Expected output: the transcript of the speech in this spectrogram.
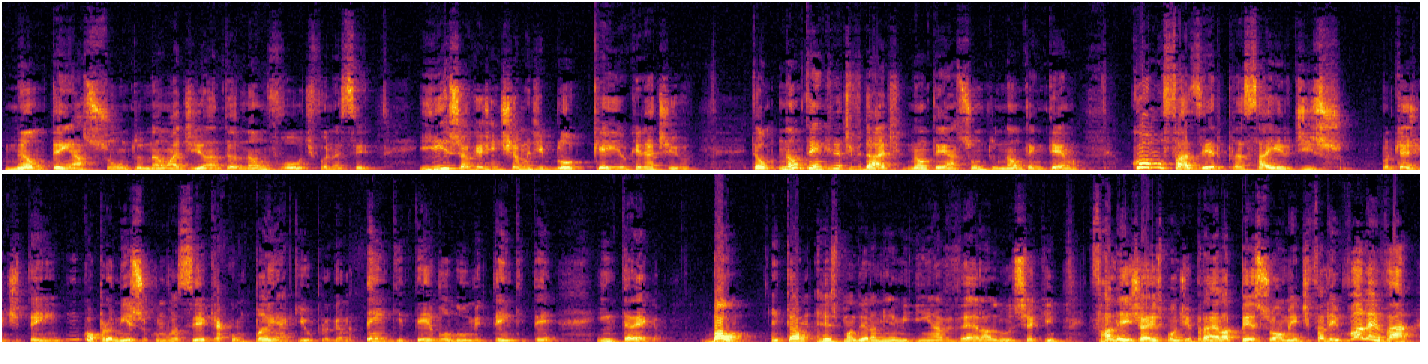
Não tem assunto, não adianta, eu não vou te fornecer. E isso é o que a gente chama de bloqueio criativo. Então, não tem criatividade, não tem assunto, não tem tema. Como fazer para sair disso? Porque a gente tem um compromisso com você que acompanha aqui o programa. Tem que ter volume, tem que ter entrega. Bom, então responder a minha amiguinha Vera Lúcia aqui. Falei, já respondi para ela pessoalmente. Falei, vou levar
